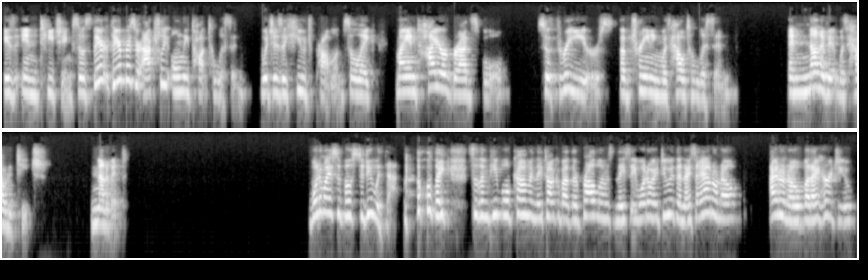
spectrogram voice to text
is in teaching. So ther- therapists are actually only taught to listen, which is a huge problem. So like my entire grad school, so 3 years of training was how to listen. And none of it was how to teach. None of it. What am I supposed to do with that? like so then people come and they talk about their problems and they say what do I do with it? And I say I don't know. I don't know, but I heard you.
